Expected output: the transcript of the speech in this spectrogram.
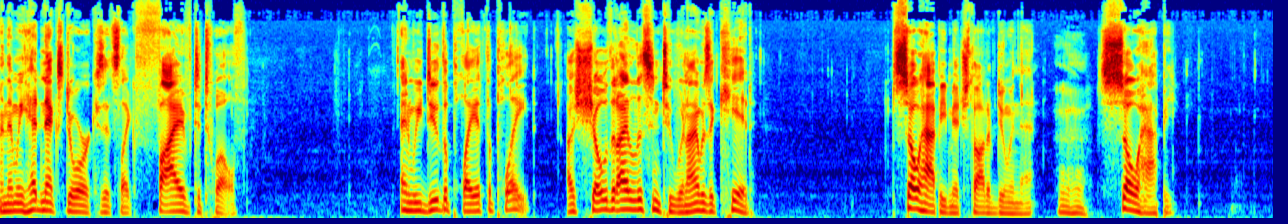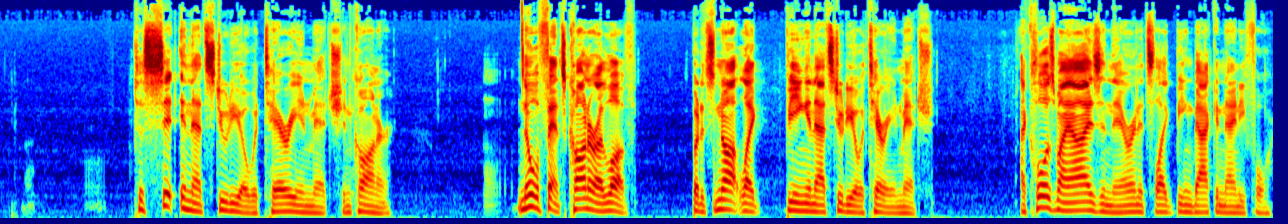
And then we head next door because it's like 5 to 12. And we do the play at the plate, a show that I listened to when I was a kid. So happy Mitch thought of doing that. Uh-huh. So happy to sit in that studio with Terry and Mitch and Connor. No offense, Connor, I love, but it's not like being in that studio with Terry and Mitch. I close my eyes in there and it's like being back in 94.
